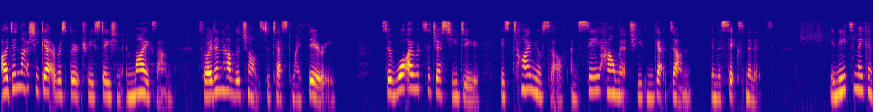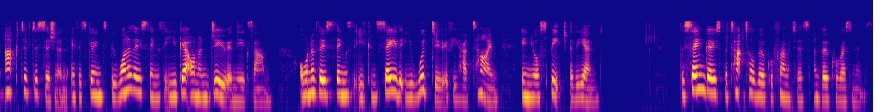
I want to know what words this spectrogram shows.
I didn't actually get a respiratory station in my exam, so I didn't have the chance to test my theory. So, what I would suggest you do is time yourself and see how much you can get done in the six minutes. You need to make an active decision if it's going to be one of those things that you get on and do in the exam, or one of those things that you can say that you would do if you had time in your speech at the end. The same goes for tactile vocal fremitus and vocal resonance,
